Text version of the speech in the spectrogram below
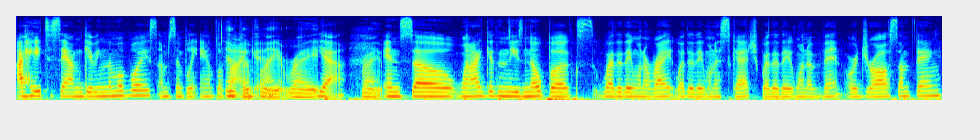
I hate to say I'm giving them a voice. I'm simply amplifying, amplifying it. it. Right. Yeah. Right. And so when I give them these notebooks, whether they want to write, whether they want to sketch, whether they want to vent or draw something,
